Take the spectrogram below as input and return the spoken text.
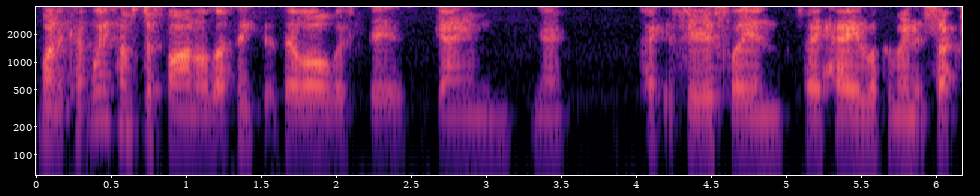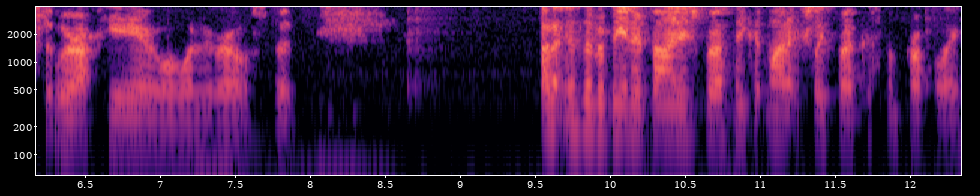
when, it, when it comes to finals, I think that they'll all lift their game and, you know, take it seriously and say, hey, look, I mean, it sucks that we're up here or whatever else. But I don't know that it'll be an advantage, but I think it might actually focus them properly,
